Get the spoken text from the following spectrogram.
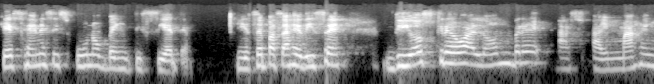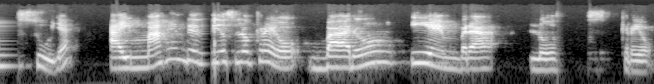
que es Génesis 1.27. Y ese pasaje dice, Dios creó al hombre a, imagen suya, a imagen de Dios lo creó, varón y hembra los creó.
